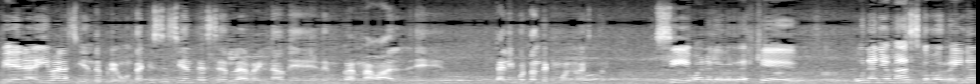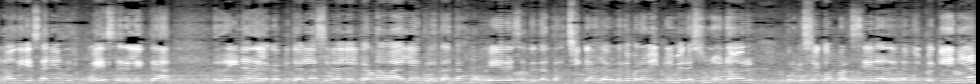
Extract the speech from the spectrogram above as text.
Bien, ahí va la siguiente pregunta. ¿Qué se siente ser la reina de, un carnaval eh, tan importante como el nuestro? Sí, bueno, la verdad es que un año más como reina, ¿no? Diez años después, ser electa reina de la capital nacional del carnaval entre tantas mujeres, entre tantas chicas, la verdad que para mí primero es un honor porque soy comparcera desde muy pequeña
